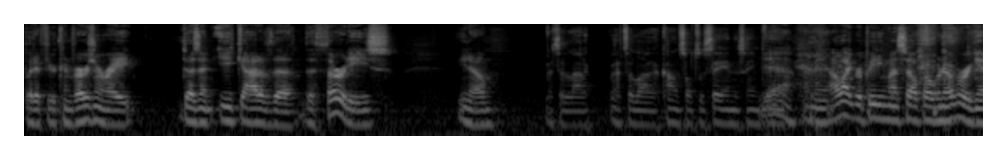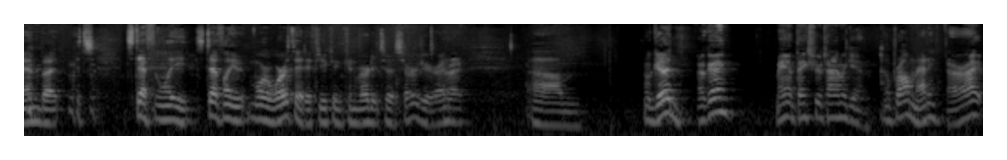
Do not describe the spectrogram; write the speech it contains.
but if your conversion rate doesn't eke out of the the 30s, you know, That's a lot of that's a lot of consults to say in the same thing. yeah, I mean, I like repeating myself over and over again, but it's it's definitely it's definitely more worth it if you can convert it to a surgery, right? Right. Um, well, good, Okay. Man, thanks for your time again. no problem, Maddie. All right.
